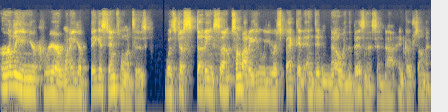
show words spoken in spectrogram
early in your career, one of your biggest influences was just studying some somebody who you respected and didn't know in the business and uh, and Coach Summitt.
